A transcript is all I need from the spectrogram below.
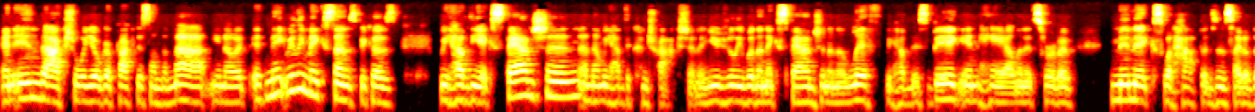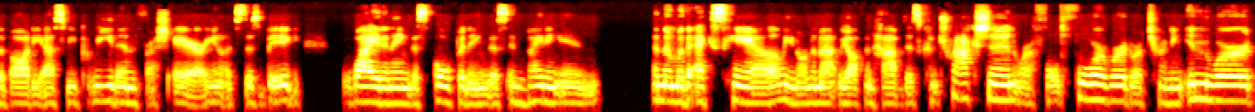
And in the actual yoga practice on the mat, you know, it, it may, really makes sense because we have the expansion and then we have the contraction. And usually with an expansion and a lift, we have this big inhale and it sort of mimics what happens inside of the body as we breathe in fresh air. You know, it's this big widening, this opening, this inviting in. And then with the exhale, you know, on the mat, we often have this contraction or a fold forward or a turning inward.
